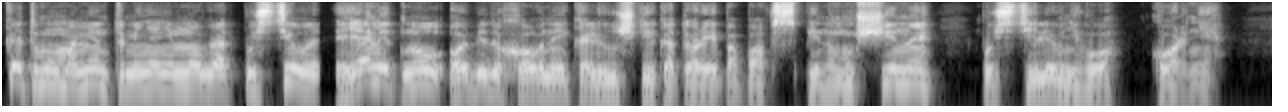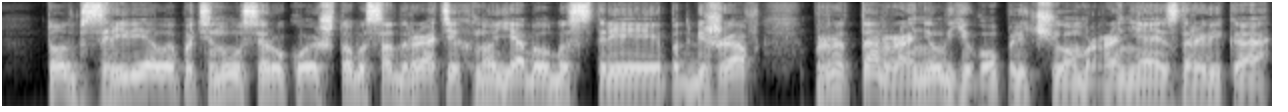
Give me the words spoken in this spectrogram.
К этому моменту меня немного отпустило, и я метнул обе духовные колючки, которые, попав в спину мужчины, пустили в него корни. Тот взревел и потянулся рукой, чтобы содрать их, но я был быстрее, подбежав, протаранил его плечом, роняя здоровяка,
